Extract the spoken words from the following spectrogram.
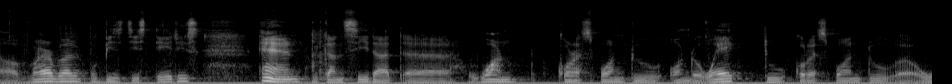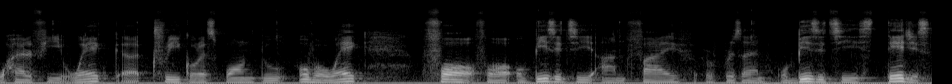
our variable obesity stages and we can see that uh, one correspond to underweight two correspond to uh, healthy weight uh, three correspond to overweight four for obesity and five represent obesity stages.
